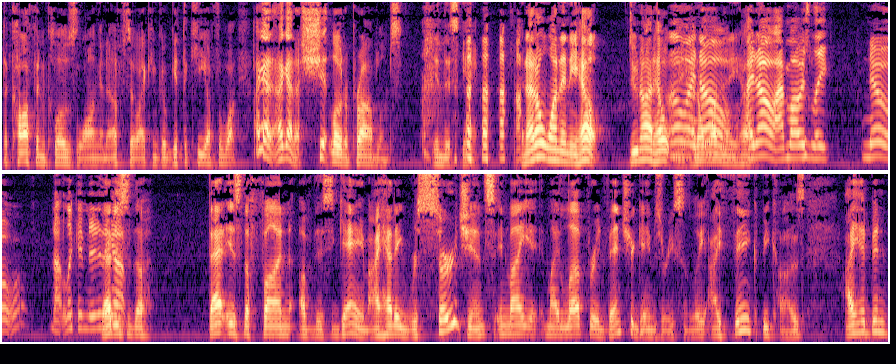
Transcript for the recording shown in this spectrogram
the coffin closed long enough so I can go get the key off the wall. I got I got a shitload of problems in this game, and I don't want any help. Do not help oh, me. I, I don't know. want any help. I know. I'm always like, no, not looking anything That up. is the that is the fun of this game. I had a resurgence in my my love for adventure games recently. I think because I had been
